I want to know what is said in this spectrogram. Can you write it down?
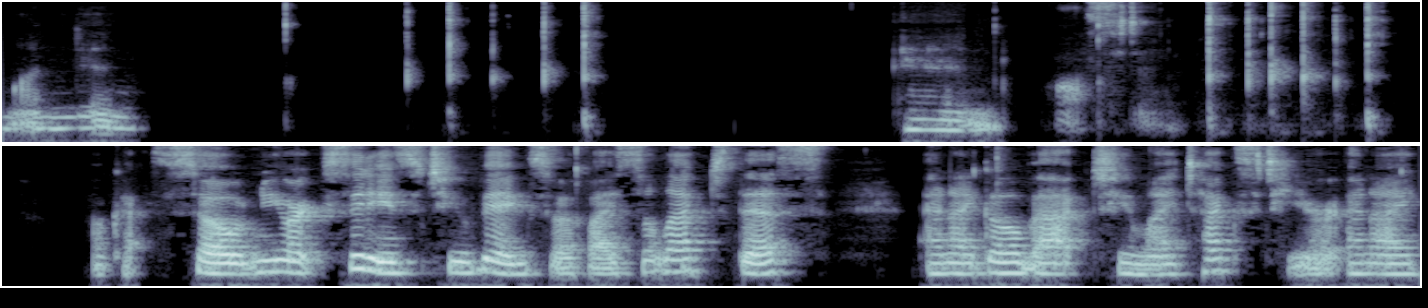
London. And Boston. Okay, so New York City is too big. So if I select this and I go back to my text here and I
